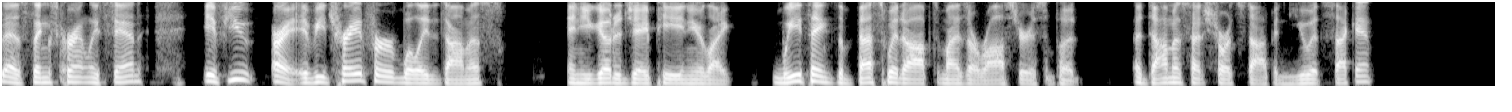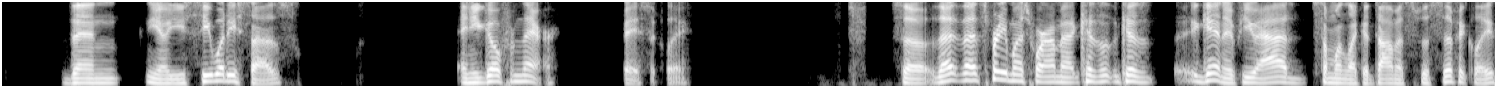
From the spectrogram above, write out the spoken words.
as things currently stand if you all right if you trade for willy adames and you go to jp and you're like we think the best way to optimize our roster is to put adames at shortstop and you at second then you know you see what he says and you go from there basically so that that's pretty much where I'm at because because again, if you add someone like Adames specifically,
